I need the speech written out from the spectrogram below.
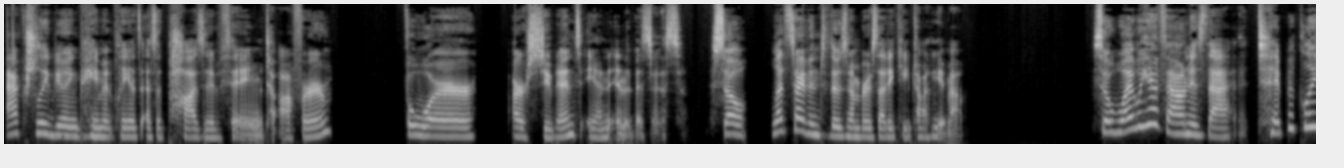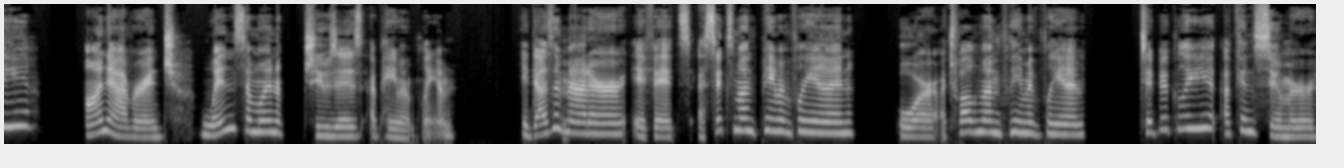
actually viewing payment plans as a positive thing to offer for our students and in the business. So let's dive into those numbers that I keep talking about. So what we have found is that typically on average, when someone chooses a payment plan, it doesn't matter if it's a six month payment plan or a 12 month payment plan. Typically a consumer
